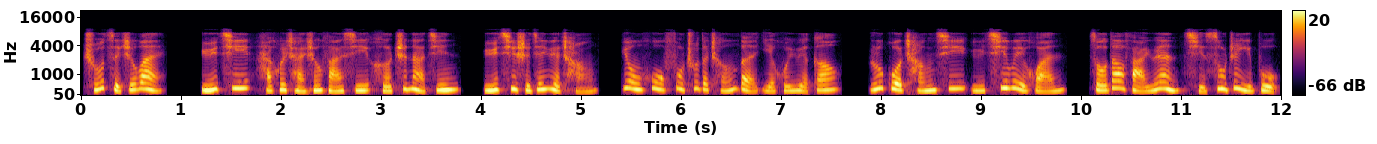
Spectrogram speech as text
除此之外，逾期还会产生罚息和滞纳金，逾期时间越长，用户付出的成本也会越高。如果长期逾期未还，走到法院起诉这一步，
